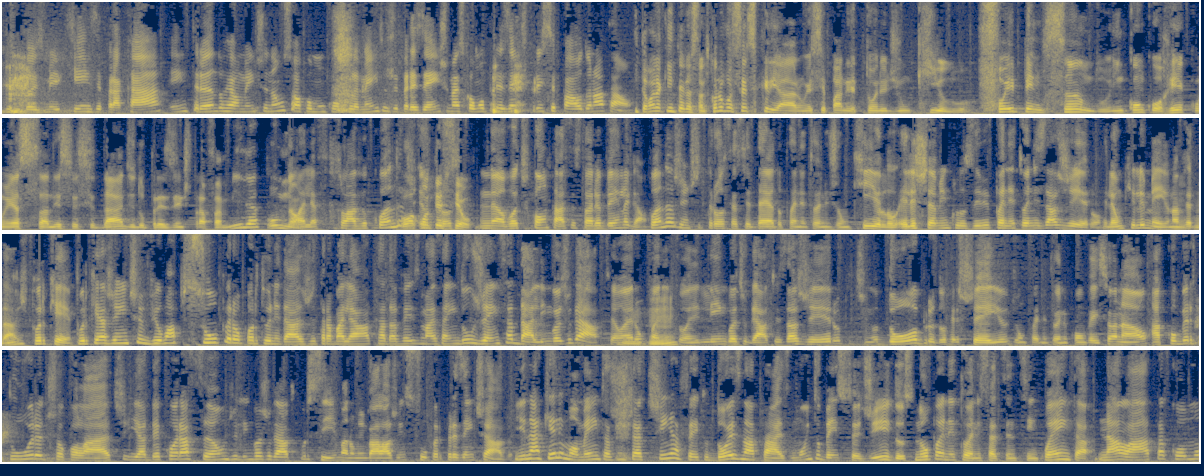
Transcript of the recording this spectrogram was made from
de 2015 pra cá, entrando realmente não só como um complemento de presente, mas como o presente principal do Natal. Então, olha que interessante. Quando vocês criaram esse panetone de um quilo, foi pensando em concorrer com essa necessidade do presente para a família ou não? Olha, Flávio, quando Ou eu aconteceu? trouxe- Não, vou te contar, essa história é bem legal. Quando a gente trouxe essa ideia do panetone de um quilo, ele chama inclusive panetone exagero. Ele é um quilo e meio, na Uhum. verdade. Por quê? Porque a gente viu uma super oportunidade de trabalhar cada vez mais a indulgência da língua de gato. Então era um Uhum. panetone língua de gato exagero, que tinha o dobro do recheio de um panetone convencional, a cobertura de chocolate e a decoração de língua de gato por cima, numa embalagem super presenteável. E naquele momento a gente já tinha feito dois natais muito bem sucedidos no Panetone 750 na lata como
